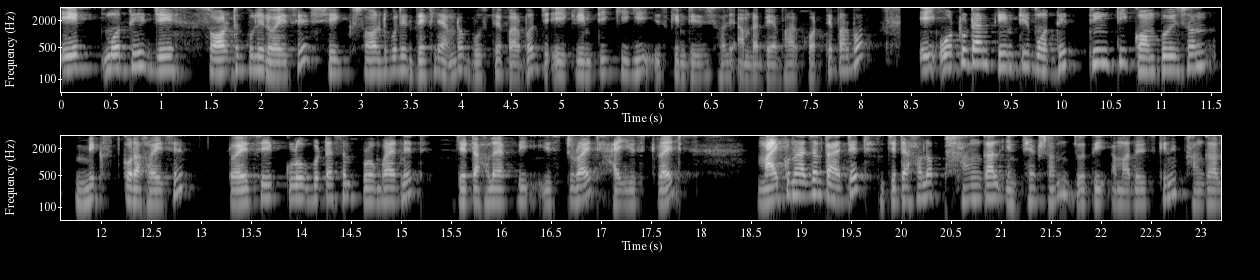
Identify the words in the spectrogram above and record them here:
এর মধ্যে যে সল্টগুলি রয়েছে, সেই সল্টগুলি দেখলে আমরা বুঝতে পারব যে এই ক্রিমটি কি কি স্কিন ডিজিজ হলে আমরা ব্যবহার করতে পারব। এই ওটুডাম ক্রিমটির মধ্যে তিনটি কম্পোজিশন মিক্সড করা হয়েছে। রয়েছে ক্লোবোটাসল প্রোমাইনেট যেটা হলো একটি স্টেরয়েড হাই স্টেরয়েড মাইক্রোনাজাল টাইটেড যেটা হলো ফাঙ্গাল ইনফেকশন যদি আমাদের স্কিনে ফাঙ্গাল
